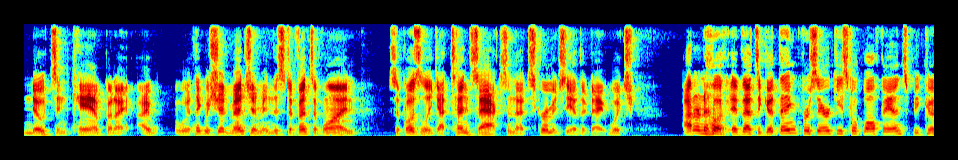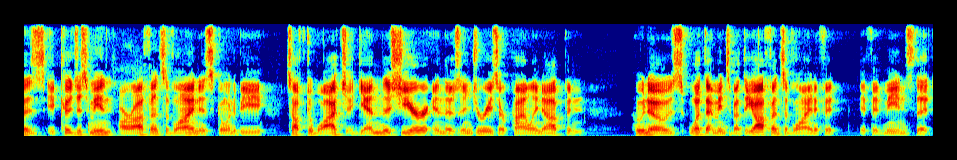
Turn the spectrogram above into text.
notes in camp, and I, I, think we should mention. I mean, this defensive line supposedly got ten sacks in that scrimmage the other day, which I don't know if, if that's a good thing for Syracuse football fans because it could just mean our offensive line is going to be tough to watch again this year, and those injuries are piling up, and who knows what that means about the offensive line if it if it means that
